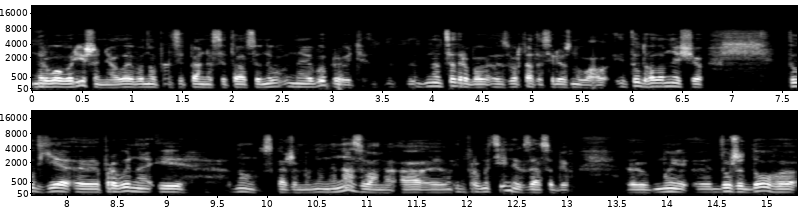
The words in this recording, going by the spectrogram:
нервове рішення, але воно принципіальну ситуацію не не виправить. На це треба звертати серйозну увагу. І тут головне, що тут є провина і. Ну, скажімо, ну не нас з вами, а інформаційних засобів. Ми дуже довго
